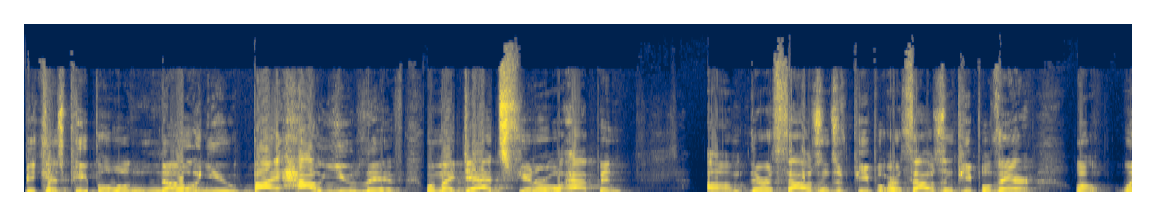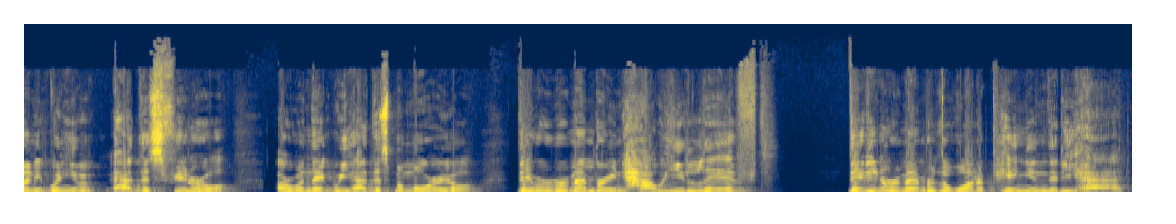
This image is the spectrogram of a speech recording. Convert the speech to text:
Because people will know you by how you live. When my dad's funeral happened, um, there were thousands of people, or a thousand people there. Well, when he, when he had this funeral, or when they, we had this memorial, they were remembering how he lived. They didn't remember the one opinion that he had.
